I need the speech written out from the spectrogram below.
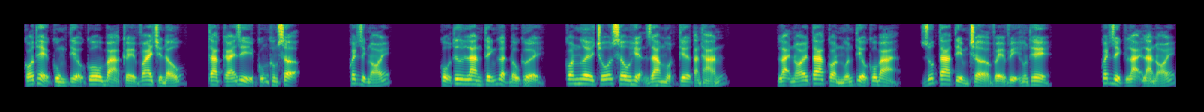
Có thể cùng tiểu cô bà kể vai chiến đấu, ta cái gì cũng không sợ. Quách dịch nói. Cổ tư lan tĩnh gật đầu cười, con ngươi chỗ sâu hiện ra một tia tàn thán. Lại nói ta còn muốn tiểu cô bà, giúp ta tìm trở về vị hôn thê. Quách dịch lại là nói.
